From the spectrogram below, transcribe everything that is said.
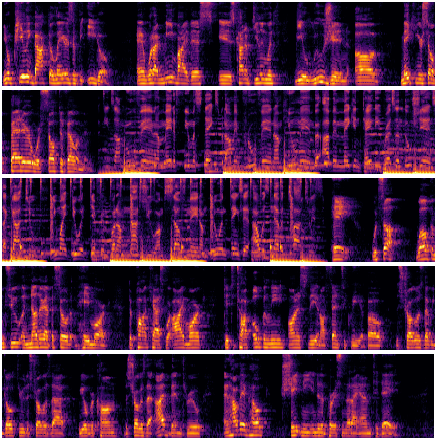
you know, peeling back the layers of the ego. And what I mean by this is kind of dealing with the illusion of making yourself better or self development. Means I'm moving. I made a few mistakes, but I'm improving. I'm human, but I've been making daily resolutions. I got to. You might do it different, but I'm not you. I'm self made. I'm doing things that I was never taught to. Hey, what's up? Welcome to another episode of Hey Mark, the podcast where I, Mark, get to talk openly, honestly, and authentically about the struggles that we go through, the struggles that we overcome, the struggles that I've been through, and how they've helped shape me into the person that I am today.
